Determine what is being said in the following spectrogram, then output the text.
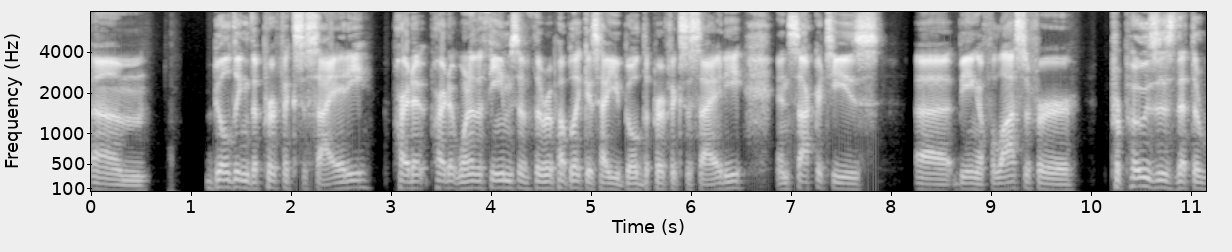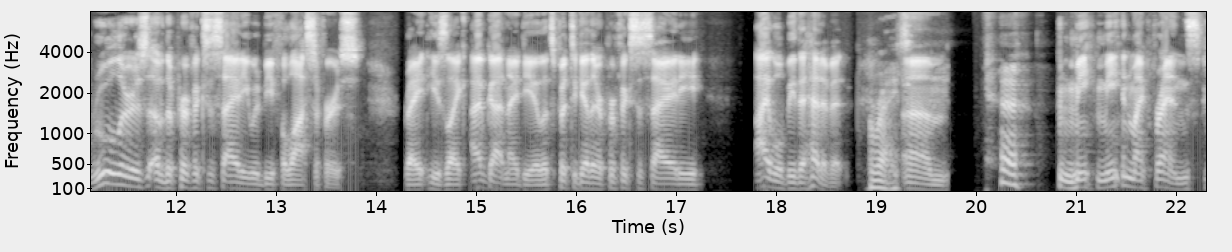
um, building the perfect society. Part of part of one of the themes of the Republic is how you build the perfect society, and Socrates, uh, being a philosopher, proposes that the rulers of the perfect society would be philosophers. Right? He's like, I've got an idea. Let's put together a perfect society I will be the head of it. Right. Um, me, me, and my friends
